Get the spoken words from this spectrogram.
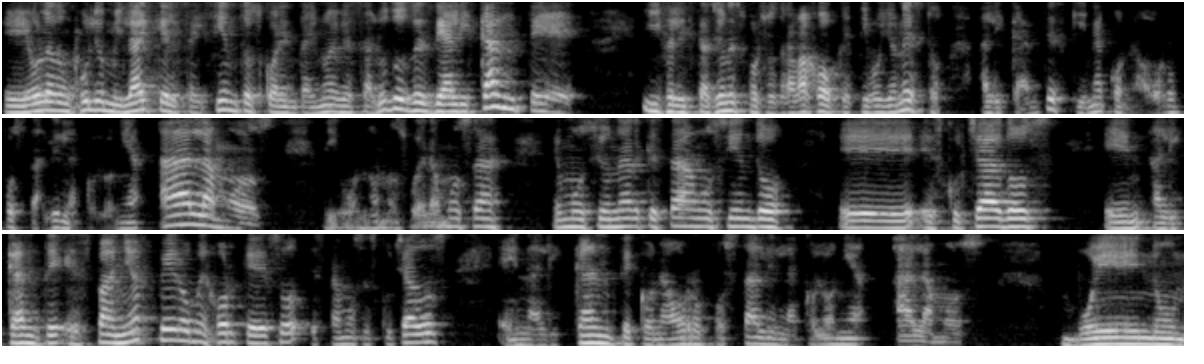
Eh, hola, don Julio Milay, el 649. Saludos desde Alicante y felicitaciones por su trabajo objetivo y honesto. Alicante, esquina con ahorro postal en la colonia Álamos. Digo, no nos fuéramos a emocionar que estábamos siendo eh, escuchados en Alicante, España, pero mejor que eso, estamos escuchados en Alicante con ahorro postal en la colonia Álamos. Bueno,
